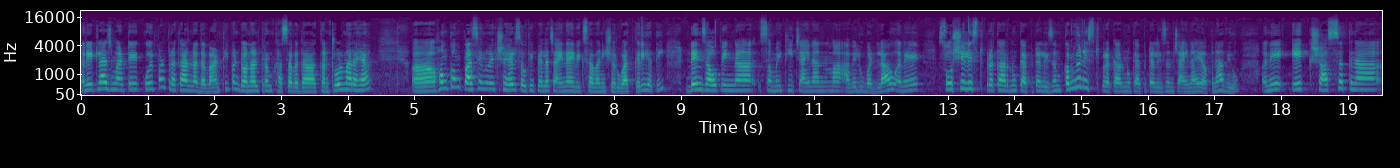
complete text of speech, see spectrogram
અને એટલા જ માટે કોઈ પણ પ્રકારના દબાણથી પણ ડોનાલ્ડ ટ્રમ્પ ખાસા બધા કંટ્રોલમાં રહ્યા. હોંગકોંગ પાસેનું એક શહેર સૌથી પહેલાં ચાઇનાએ વિકસાવવાની શરૂઆત કરી હતી. ડેન ઝાઓપિંગના સમયથી ચાઇનામાં આવેલું બદલાવ અને સોશિયલિસ્ટ પ્રકારનું કેપિટલિઝમ, કમ્યુનિસ્ટ પ્રકારનું કેપિટલિઝમ ચાઇનાએ અપનાવ્યું અને એક શાસકના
